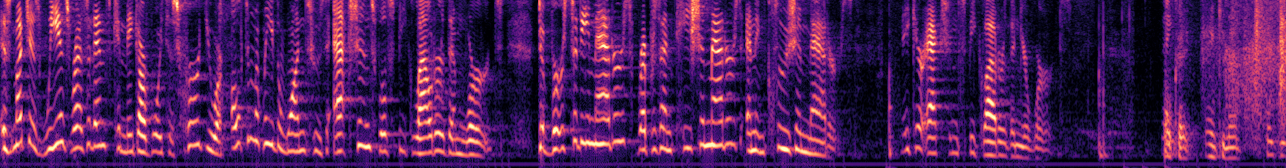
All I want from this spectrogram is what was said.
as much as we as residents can make our voices heard, you are ultimately the ones whose actions will speak louder than words. Diversity matters, representation matters, and inclusion matters. Make your actions speak louder than your words. Okay, thank you, ma'am. Thank you.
